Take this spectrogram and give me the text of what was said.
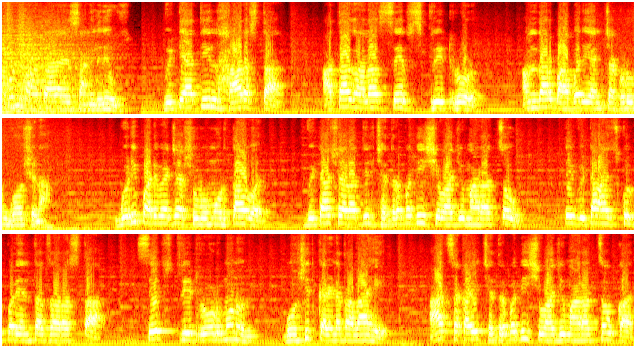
आपण पाहताय सांगली न्यूज विट्यातील हा रस्ता आता झाला सेफ स्ट्रीट रोड आमदार बाबर यांच्याकडून घोषणा. गुढीपाडव्याच्या शुभमुहूर्तावर विटा शहरातील छत्रपती शिवाजी महाराज चौक ते विटा हायस्कूल पर्यंतचा रस्ता सेफ स्ट्रीट रोड म्हणून घोषित करण्यात आला आहे. आज सकाळी छत्रपती शिवाजी महाराज चौकात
